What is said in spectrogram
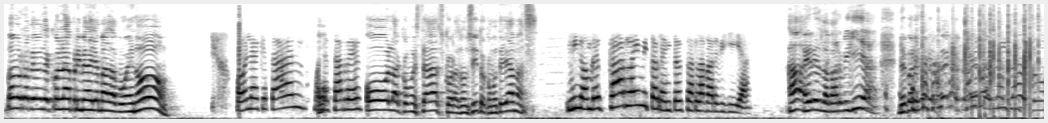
Vamos rápidamente con la primera llamada. Bueno. Hola, ¿qué tal? Buenas Oh. tardes. Hola, ¿cómo estás, corazoncito? ¿Cómo te llamas? Mi nombre es Carla y mi talento es ser la barbiguía. Ah, eres la barbiguía. Me parece perfecto. Hay un aplauso.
